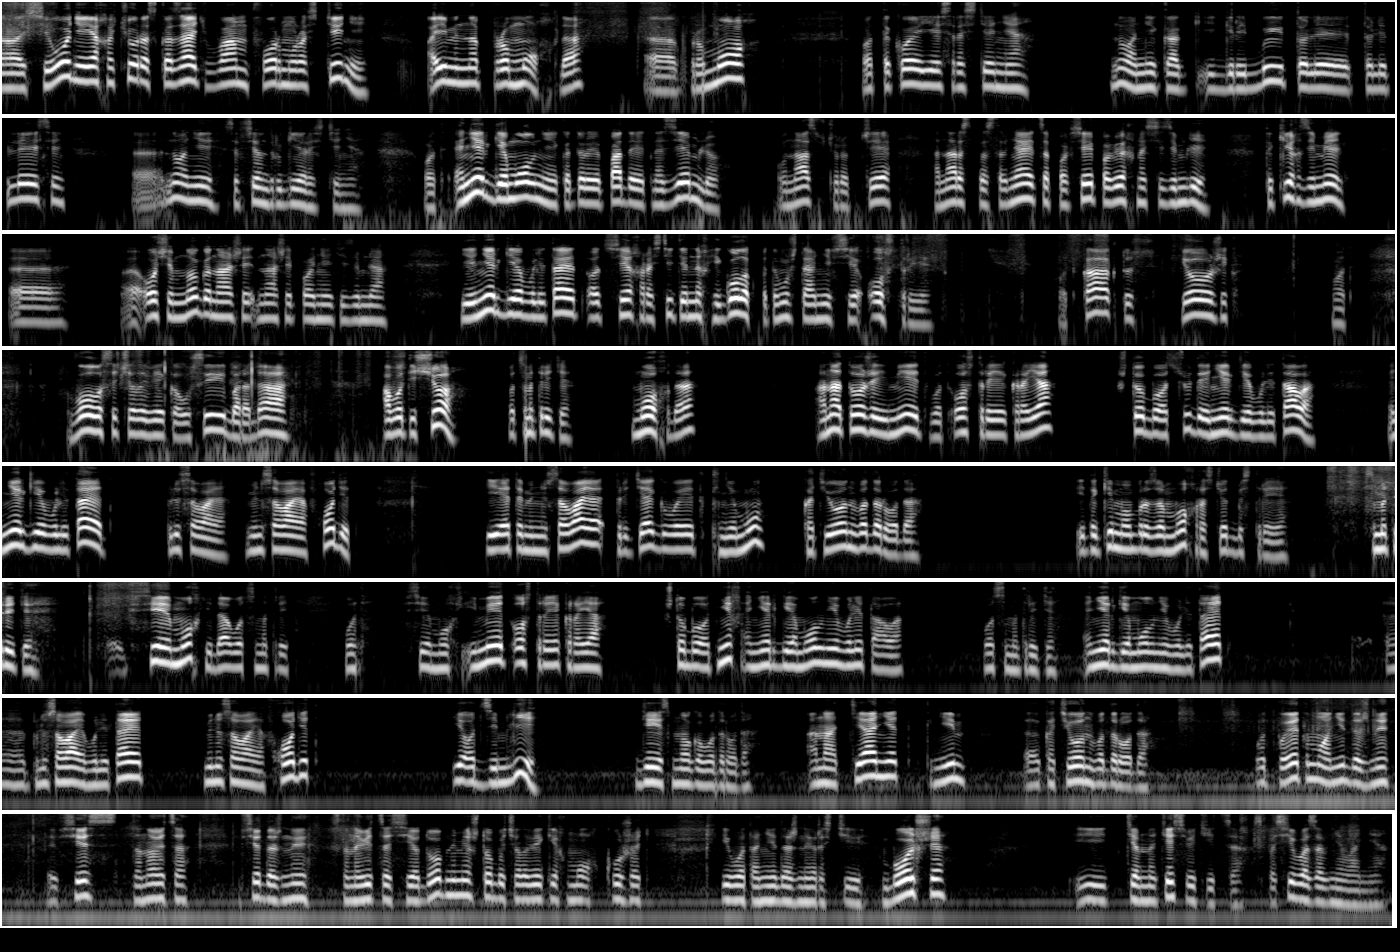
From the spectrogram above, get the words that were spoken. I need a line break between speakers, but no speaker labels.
А, сегодня я хочу рассказать вам форму растений, а именно про мох, да? А, про мох. Вот такое есть растение. Ну, они как и грибы, то ли, то ли плесень. Э, ну, они совсем другие растения. Вот. Энергия молнии, которая падает на землю, у нас в Чурапче, она распространяется по всей поверхности Земли. Таких земель э, Э, очень много нашей, нашей планете Земля. И энергия вылетает от всех растительных иголок, потому что они все острые. Вот кактус, ежик, вот волосы человека, усы, борода. А вот еще, вот смотрите, мох, да, она тоже имеет вот острые края, чтобы отсюда энергия вылетала. Энергия вылетает плюсовая, минусовая входит, и эта минусовая притягивает к нему катион водорода. И таким образом мох растет быстрее. Смотрите, все мохи, да, вот смотри, вот все мохи имеют острые края, чтобы от них энергия молнии вылетала. Вот смотрите, энергия молнии вылетает, э, плюсовая вылетает, минусовая входит, и от земли, где есть много водорода, она тянет к ним э, катион водорода. Вот поэтому они должны э, все становятся, все должны становиться съедобными, чтобы человек их мог кушать. И вот они должны расти больше и темноте светиться. Спасибо за внимание.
